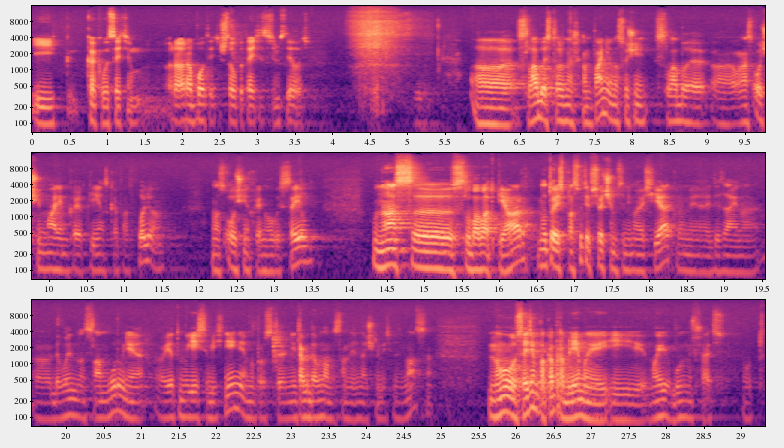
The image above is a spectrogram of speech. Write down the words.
И как вы с этим работаете, что вы пытаетесь с этим сделать? А, слабая сторона нашей компании, у нас очень слабая, а, у нас очень маленькое клиентское портфолио, у нас очень хреновый sale, у нас э, слабоват пиар, ну то есть по сути все, чем занимаюсь я, кроме дизайна, э, довольно на слабом уровне, этому есть объяснение, мы просто не так давно на самом деле начали этим заниматься, но с этим пока проблемы, и мы их будем решать. Вот.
